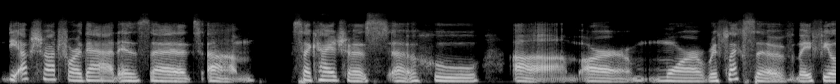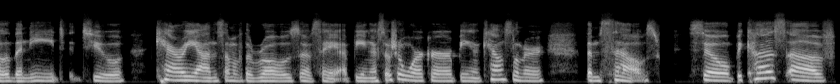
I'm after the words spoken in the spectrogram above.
the upshot for that is that um, psychiatrists uh, who um, are more reflexive, they feel the need to carry on some of the roles of, say, being a social worker, being a counselor themselves. So, because of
